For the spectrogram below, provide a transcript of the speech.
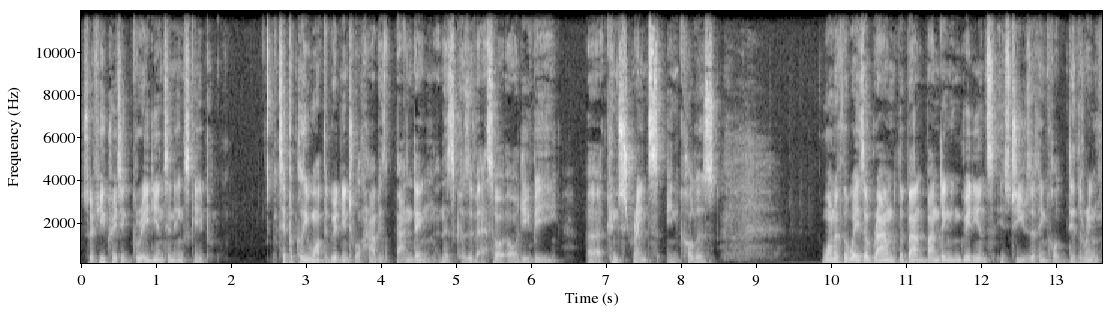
So if you create a gradient in Inkscape, typically what the gradient will have is banding, and this is because of sRGB uh, constraints in colors. One of the ways around the banding in gradients is to use a thing called dithering.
